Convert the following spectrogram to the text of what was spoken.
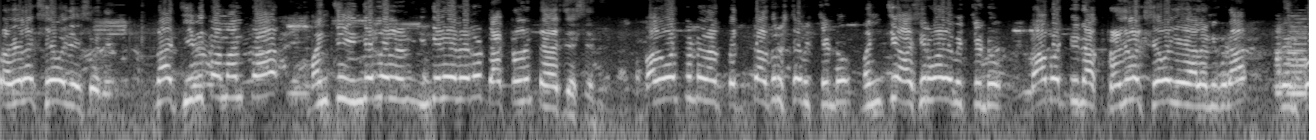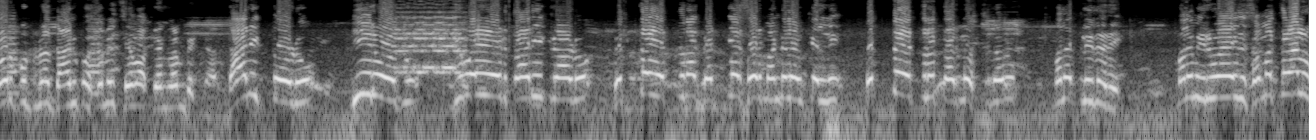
ప్రజలకు సేవ చేసేది. నా జీవితం అంతా మంచి ఇంజనీర్లను ఇంజనీర్లను డాక్టర్లను తయారు చేసేది. భగవంతుడు నాకు పెద్ద అదృష్టం ఇచ్చిండు మంచి ఆశీర్వాదం ఇచ్చిండు. కాబట్టి నాకు ప్రజలకు సేవ చేయాలని కూడా నేను కోరుకుంటున్నా. దానికోసమే సేవా కేంద్రం పెట్టాను దానికి తోడు ఈరోజు ఇరవై ఏడు తారీఖు నాడు పెద్ద ఎత్తున గట్కేశ్వర మండలంకి వెళ్ళి పెద్ద ఎత్తున తరలి వస్తున్నారు మన ప్లీనరీ మనం ఇరవై ఐదు సంవత్సరాలు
